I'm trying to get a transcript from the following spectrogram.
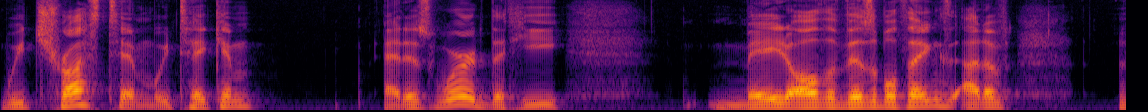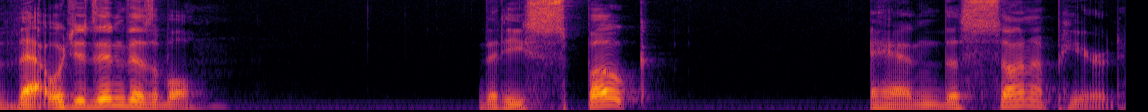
We trust him. We take him at his word that he made all the visible things out of that which is invisible. That he spoke and the sun appeared.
